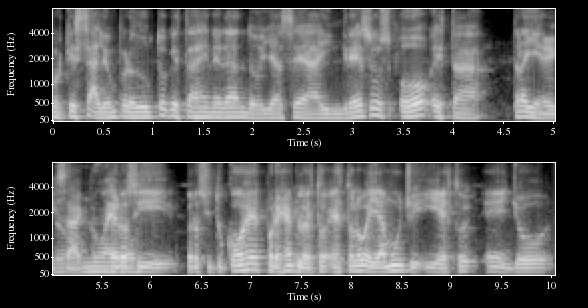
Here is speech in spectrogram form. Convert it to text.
porque sale un producto que está generando ya sea ingresos o está trayendo Exacto. Pero si, pero si tú coges, por ejemplo, esto, esto lo veía mucho y esto eh, yo,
